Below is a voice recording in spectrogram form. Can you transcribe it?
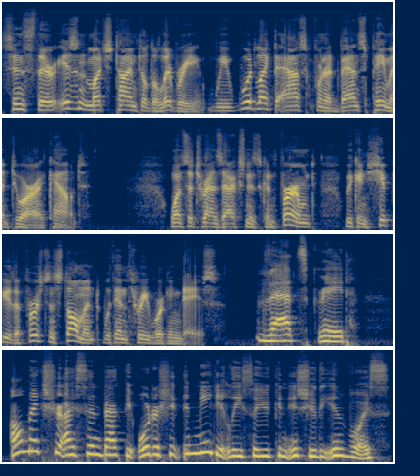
Since there isn't much time till delivery, we would like to ask for an advance payment to our account. Once the transaction is confirmed, we can ship you the first installment within three working days. That's great. I'll make sure I send back the order sheet immediately so you can issue the invoice.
